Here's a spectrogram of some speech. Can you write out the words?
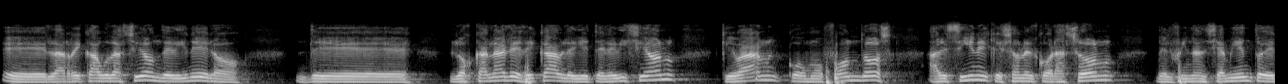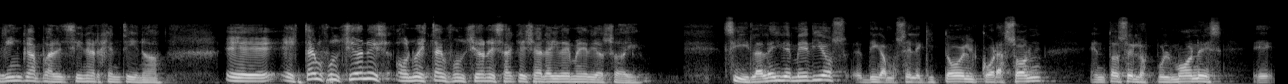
eh, la recaudación de dinero de los canales de cable y de televisión que van como fondos al cine, que son el corazón del financiamiento del Inca para el cine argentino. Eh, ¿Está en funciones o no está en funciones aquella ley de medios hoy? Sí, la ley de medios, digamos, se le quitó el corazón, entonces los pulmones eh,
